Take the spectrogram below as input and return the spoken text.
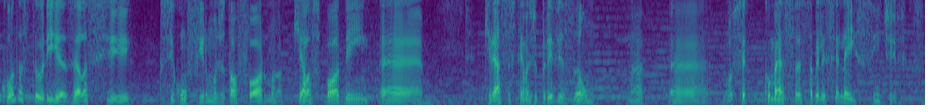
quando as teorias elas se, se confirmam de tal forma que elas podem é, criar sistemas de previsão, né, é, você começa a estabelecer leis científicas.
